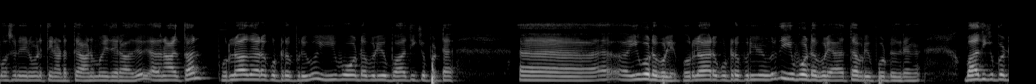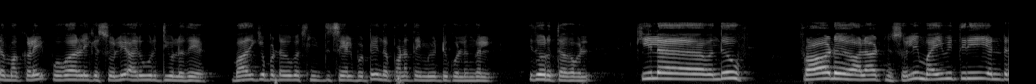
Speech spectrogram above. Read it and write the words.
மோசடி நிறுவனத்தை நடத்த அனுமதி தராது. அதனால்தான் பொருளாதார குற்றப்பிரிவு இஓடபிள்யூ பாதிக்கப்பட்ட இஓடபிள்யூ பொருளாதார குற்றப்பிரிவுங்கிறது இஓடபிள்யூ அதை அப்படி போட்டுக்கிறாங்க. பாதிக்கப்பட்ட மக்களை புகார் அளிக்க சொல்லி அறிவுறுத்தியுள்ளது. பாதிக்கப்பட்டவர்கள் சிந்தித்து செயல்பட்டு இந்த பணத்தை மீட்டுக் கொள்ளுங்கள். இது ஒரு தகவல். கீழே வந்து ஃப்ராடு அலாட்னு சொல்லி மைவித்ரி என்ற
